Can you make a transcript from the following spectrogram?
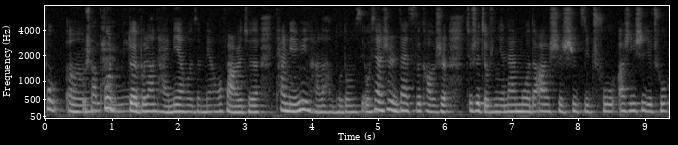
不，嗯，不，对，不上台面或者怎么样，我反而觉得它里面蕴含了很多东西。我现在甚至在思考是，就是九十年代末到二十世纪初，二十一世纪初，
